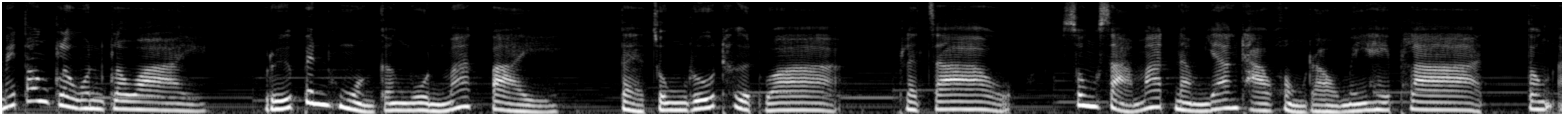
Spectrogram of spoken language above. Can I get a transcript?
ไม่ต้องกระวนกระวาย หรือเป็นห่วงกังวลมากไป แต่จงรู้เถิดว่า พระเจ้าทรงสามารถนำย่างเท้าของเราไม่ให้พลาด ต้องอ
